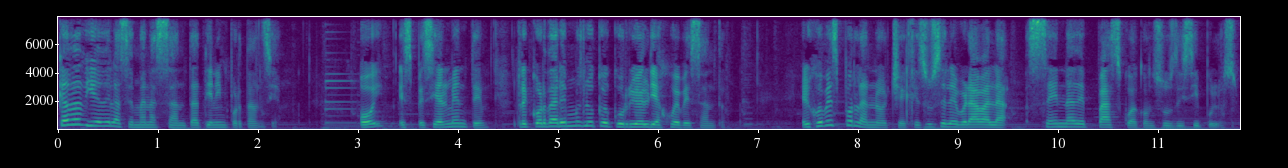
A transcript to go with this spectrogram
Cada día de la Semana Santa tiene importancia. Hoy, especialmente, recordaremos lo que ocurrió el día jueves santo. El jueves por la noche Jesús celebraba la cena de Pascua con sus discípulos.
